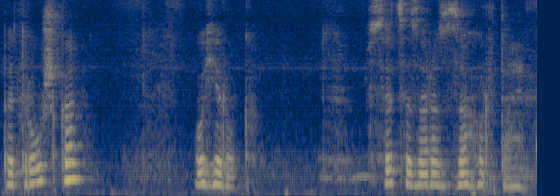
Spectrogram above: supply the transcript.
петрушка, огірок. Все це зараз загортаємо.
